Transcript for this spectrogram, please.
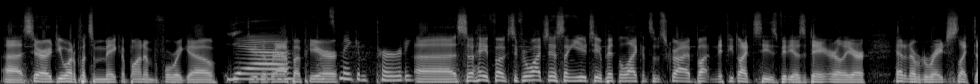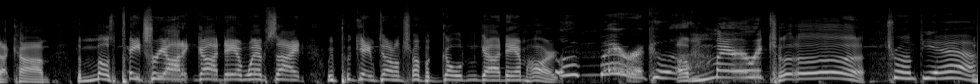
Uh, Sarah, do you want to put some makeup on him before we go? yeah. Do the wrap up here. Let's make him purty. Uh, so, hey, folks, if you're watching this on YouTube, hit the like and subscribe button. If you'd like to see these videos a day earlier, head on over to RageSelect.com, the most patriotic goddamn website. We put, gave Donald Trump a golden goddamn heart. America. America! Trump, yeah.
